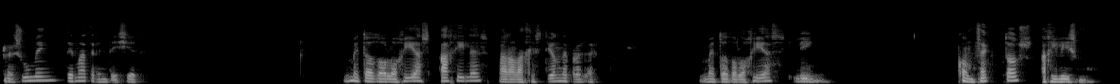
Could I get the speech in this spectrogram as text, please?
Resumen tema 37. Metodologías ágiles para la gestión de proyectos. Metodologías Lean. Conceptos agilismo.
